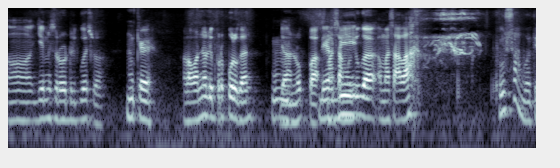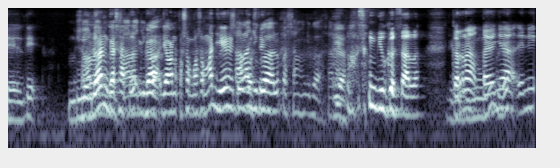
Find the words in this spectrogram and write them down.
eh, James Rodriguez lah. Oke. Lawannya Liverpool kan. Hmm. Jangan lupa Derby. masang juga masalah. Susah berarti nanti. Salah Mudah-mudahan juga, nggak satu salah nggak juga. jangan kosong-kosong aja ya, itu Salah posting. juga lu pasang juga. Salah. Iya. Masang juga salah. Karena kayaknya ini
